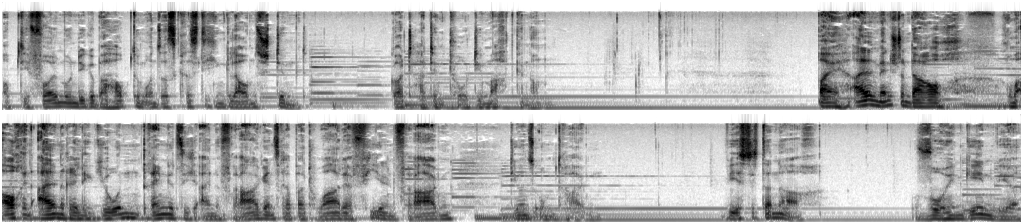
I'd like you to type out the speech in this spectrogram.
ob die vollmundige Behauptung unseres christlichen Glaubens stimmt. Gott hat dem Tod die Macht genommen. Bei allen Menschen und darum auch in allen Religionen drängelt sich eine Frage ins Repertoire der vielen Fragen, die uns umtreiben. Wie ist es danach? Wohin gehen wir?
